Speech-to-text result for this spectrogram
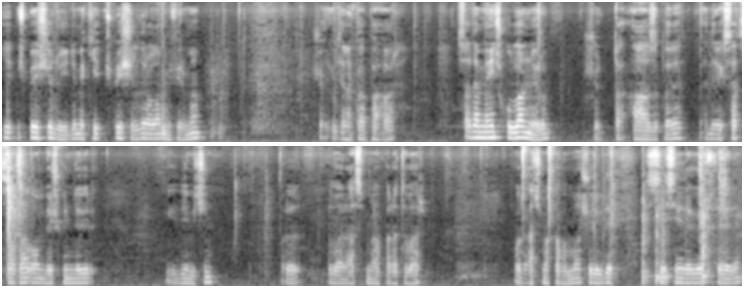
75 yıl iyi. Demek ki 75 yıldır olan bir firma. Şöyle bir tane kapağı var. Zaten ben hiç kullanmıyorum. Şu ağızlıkları. Ben direkt sat sakal 15 günde bir girdiğim için Burada duvar asma aparatı var. Burada açma kapama. Şöyle bir de sesini de gösterelim.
